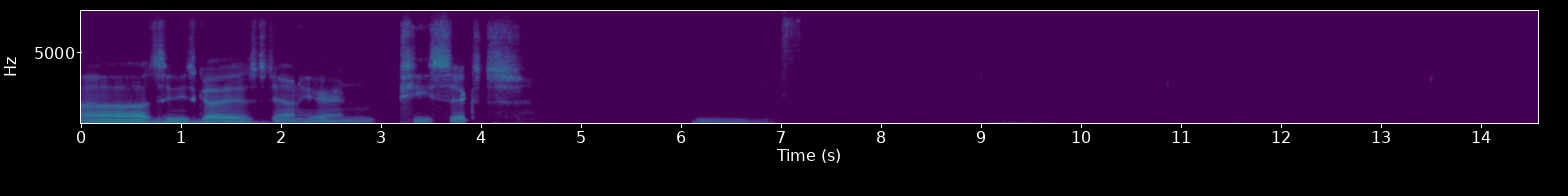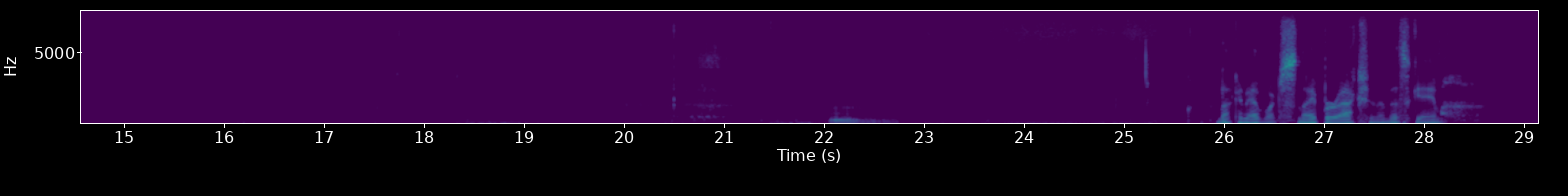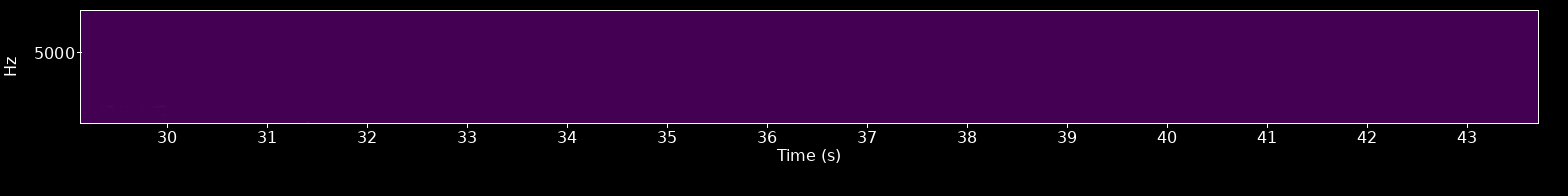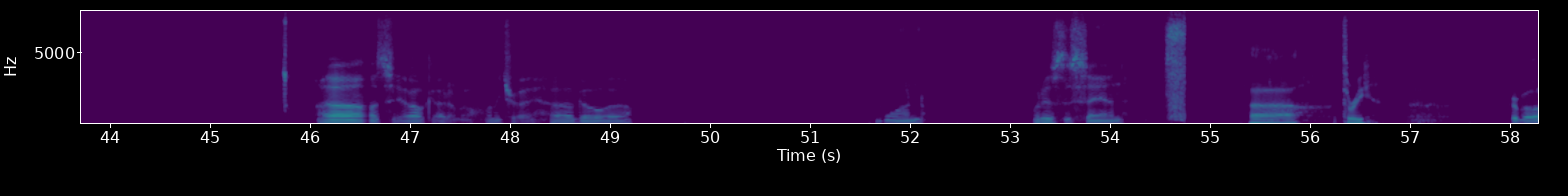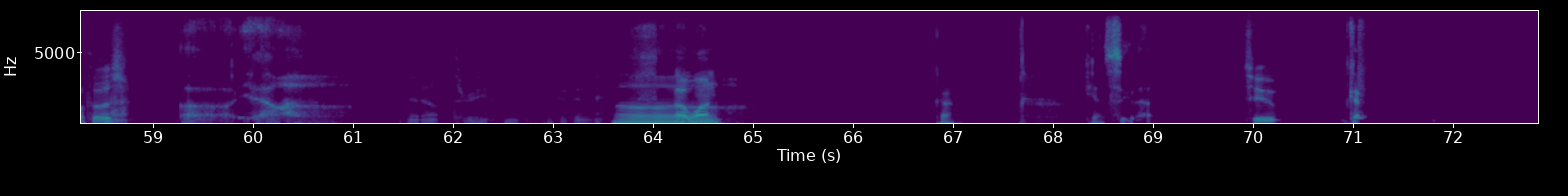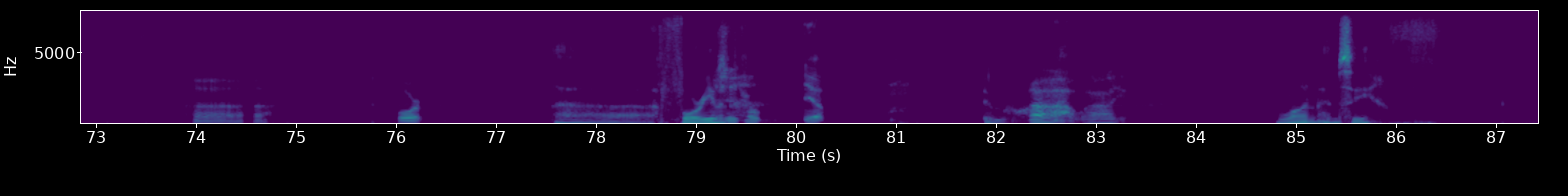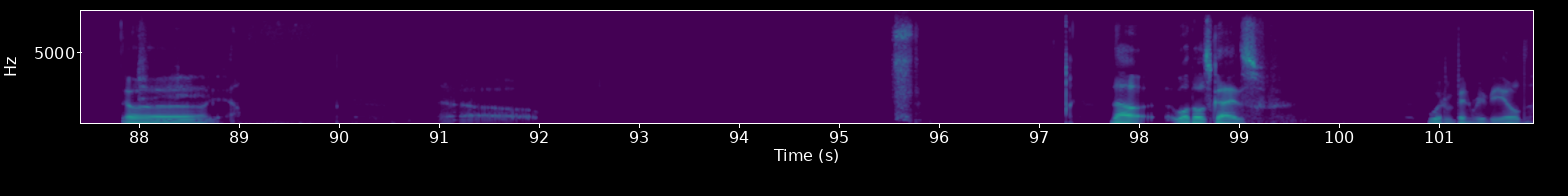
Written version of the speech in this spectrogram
Uh, let's see these guys down here in P6. Mm. Mm. Not gonna have much sniper action in this game. Uh, let's see. Okay, I don't know. Let me try. I'll go uh, one. What is the sand Uh, three. for both of us? Uh, yeah. Yeah, three. Mm, Okay. Uh, Uh, one. Okay. Can't see that. Two. 'Kay. Uh, uh, four. Uh, four even. Residual. Yep. Ooh. Ah, wow. One MC. Uh, Jeez. Oh. now, well, those guys would have been revealed.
